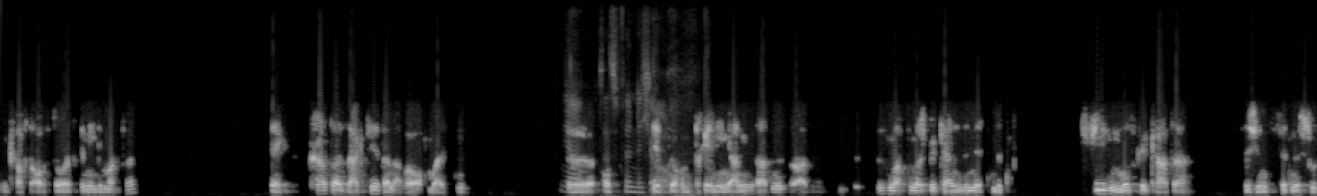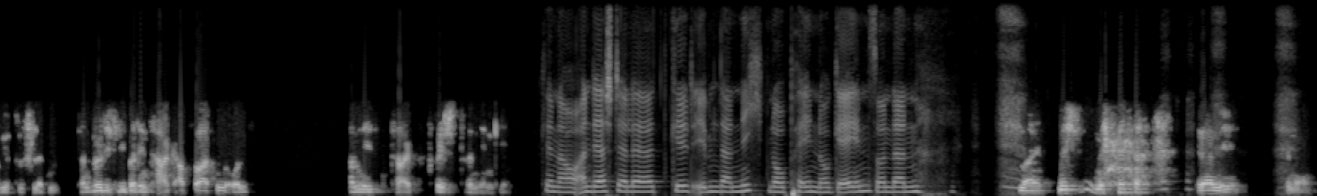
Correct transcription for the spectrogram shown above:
ein Kraftausdauertraining gemacht hast. Der Körper sagt dir dann aber auch meistens, ja, äh, ob jetzt auch. noch ein Training angeraten ist. Also es macht zum Beispiel keinen Sinn, jetzt mit fiesen Muskelkater sich ins Fitnessstudio zu schleppen. Dann würde ich lieber den Tag abwarten und am nächsten Tag frisch trainieren gehen. Genau, an der Stelle gilt eben dann nicht No Pain, No Gain, sondern. Nein, nicht. ja, nee, genau.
